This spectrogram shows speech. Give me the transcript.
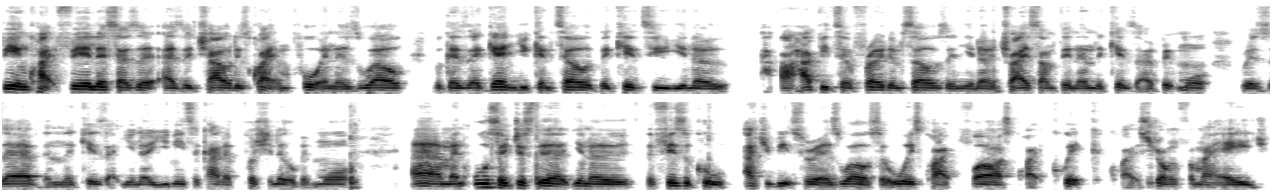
being quite fearless as a as a child is quite important as well because again you can tell the kids who you know are happy to throw themselves and you know try something and the kids are a bit more reserved and the kids that you know you need to kind of push a little bit more um, and also just the you know the physical attributes for it as well. So always quite fast, quite quick, quite strong for my age.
